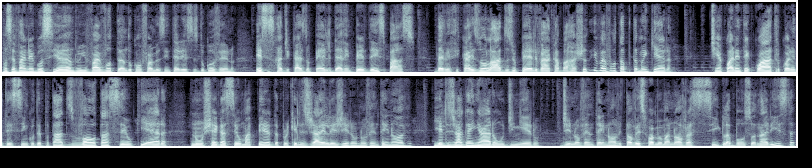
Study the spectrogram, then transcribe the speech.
você vai negociando e vai votando conforme os interesses do governo. Esses radicais do PL devem perder espaço, devem ficar isolados e o PL vai acabar rachando e vai voltar para o tamanho que era. Tinha 44, 45 deputados, volta a ser o que era não chega a ser uma perda, porque eles já elegeram 99 e eles já ganharam o dinheiro de 99. Talvez forme uma nova sigla bolsonarista,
